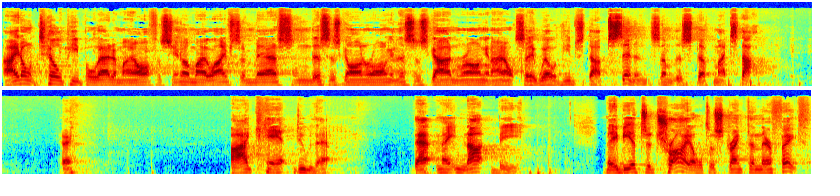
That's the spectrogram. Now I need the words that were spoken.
I, don't tell people that in my office, you know, my life's a mess and this has gone wrong and this has gone wrong. And I don't say, well, if you'd stop sinning, some of this stuff might stop. Okay? I can't do that. That may not be. Maybe it's a trial to strengthen their faith.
